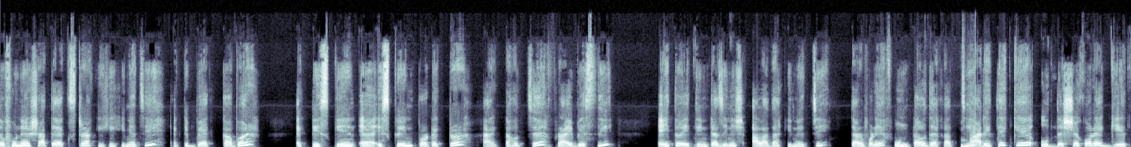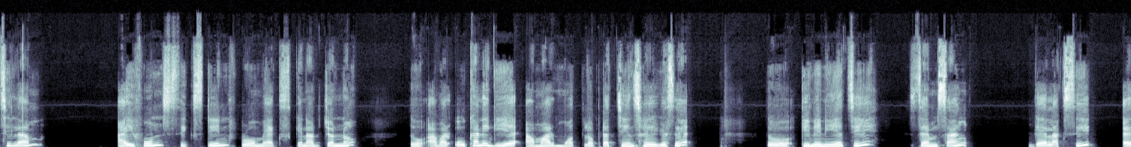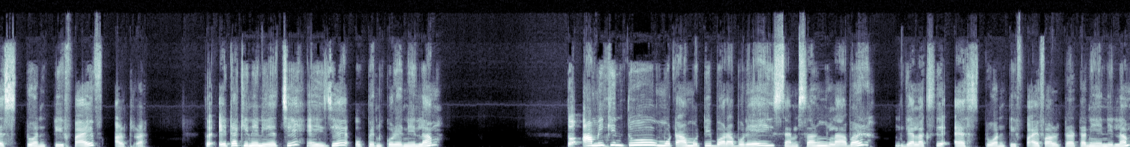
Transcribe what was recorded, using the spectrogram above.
তো ফোনের সাথে এক্সট্রা কী কী কিনেছি? একটি ব্যাক কাভার একটি স্ক্রিন স্ক্রিন প্রোটেক্টর, আর একটা হচ্ছে প্রাইভেসি। এই তো এই তিনটা জিনিস আলাদা কিনেছি, তারপরে ফোনটাও দেখাচ্ছি। বাড়ি থেকে উদ্দেশ্য করে গিয়েছিলাম আইফোন সিক্সটিন প্রো ম্যাক্স কেনার জন্য। তো আবার ওখানে গিয়ে আমার মতলবটা চেঞ্জ হয়ে গেছে। তো কিনে নিয়েছি Samsung Galaxy S twenty five ultra. তো এটা কিনে নিয়েছি, এই যে ওপেন করে নিলাম। তো আমি কিন্তু মোটামুটি বরাবরেই Samsung lover Galaxy S twenty five আলট্রাটা নিয়ে নিলাম।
